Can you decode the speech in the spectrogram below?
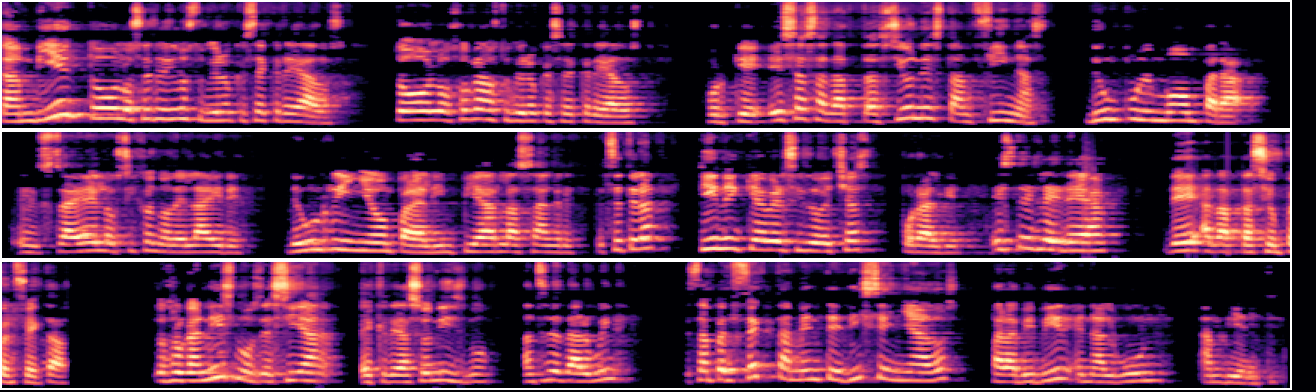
también todos los seres vivos tuvieron que ser creados, todos los órganos tuvieron que ser creados, porque esas adaptaciones tan finas de un pulmón para extraer el oxígeno del aire, de un riñón para limpiar la sangre, etcétera, tienen que haber sido hechas por alguien. Esta es la idea de adaptación perfecta. Los organismos, decía el creacionismo, antes de Darwin, están perfectamente diseñados para vivir en algún ambiente.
